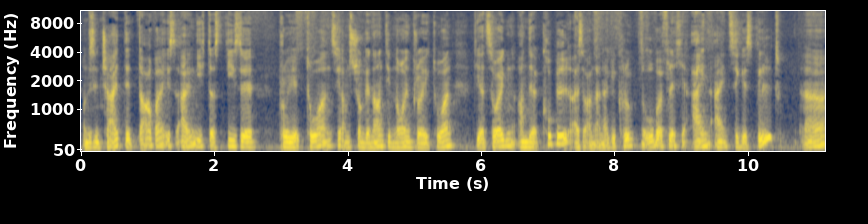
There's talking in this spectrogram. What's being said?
Und das Entscheidende dabei ist eigentlich, dass diese Projektoren, Sie haben es schon genannt, die neuen Projektoren, die erzeugen an der Kuppel, also an einer gekrümmten Oberfläche, ein einziges Bild. Äh,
